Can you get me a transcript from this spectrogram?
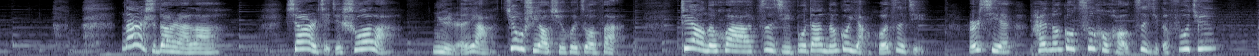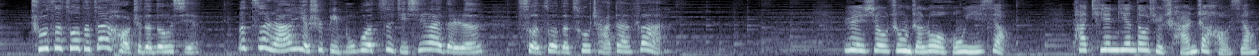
那是当然了，香儿姐姐说了，女人呀就是要学会做饭，这样的话自己不单能够养活自己，而且还能够伺候好自己的夫君。厨子做的再好吃的东西。那自然也是比不过自己心爱的人所做的粗茶淡饭。月秀冲着落红一笑，他天天都去缠着好香，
